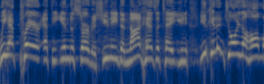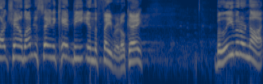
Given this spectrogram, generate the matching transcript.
we have prayer at the end of service. You need to not hesitate. You, need, you can enjoy the Hallmark channel, but I'm just saying it can't be in the favorite, okay? Believe it or not,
